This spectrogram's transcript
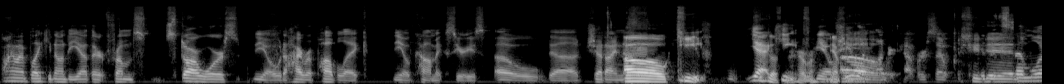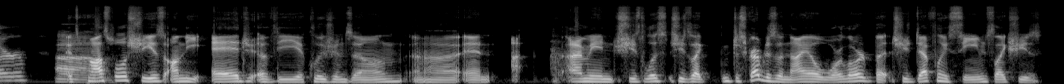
why am I blanking on the other from S- Star Wars you know the High Republic you know comic series oh the Jedi Knight Oh, Keeve. yeah goes Keeve undercover, you know yep. she went Oh. undercover so she is it did. similar It's um, possible she is on the edge of the occlusion zone, uh, and I, I mean, she's list- she's like described as a Nihil warlord, but she definitely seems like she's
